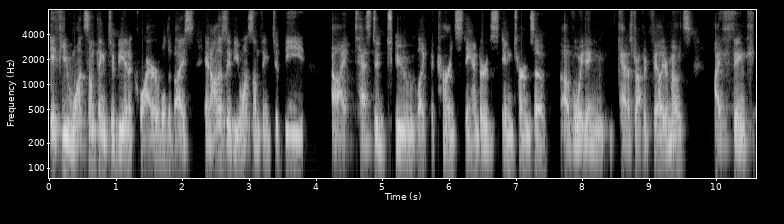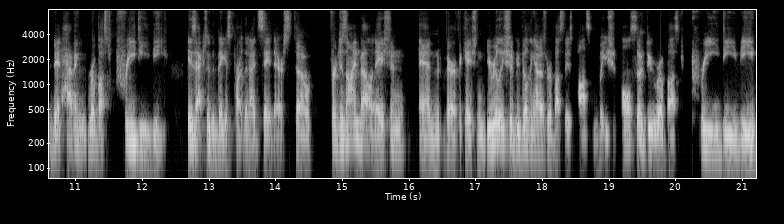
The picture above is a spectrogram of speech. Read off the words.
if you want something to be an acquirable device, and honestly, if you want something to be uh, tested to like the current standards in terms of avoiding catastrophic failure modes, I think that having robust pre DV is actually the biggest part that I'd say there. So for design validation and verification, you really should be building out as robustly as possible, but you should also do robust pre DV,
